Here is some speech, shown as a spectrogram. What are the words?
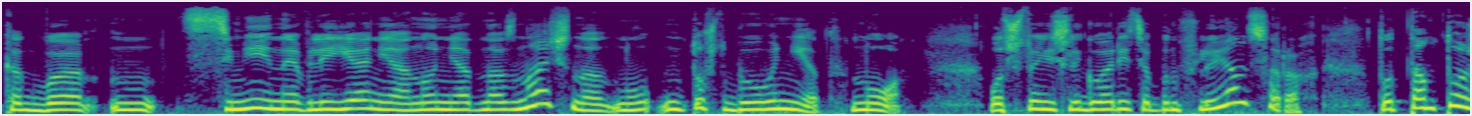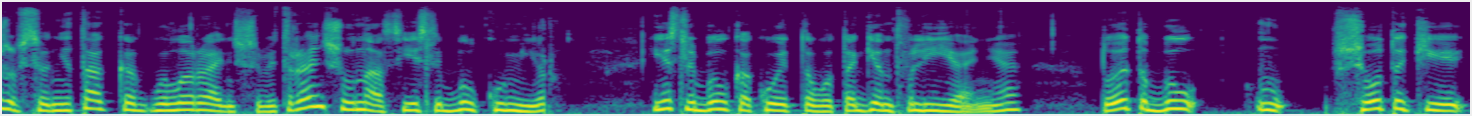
как бы семейное влияние, оно неоднозначно, ну, не то чтобы его нет, но вот что если говорить об инфлюенсерах, то там тоже все не так, как было раньше. Ведь раньше у нас, если был кумир, если был какой-то вот агент влияния, то это был ну, все-таки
